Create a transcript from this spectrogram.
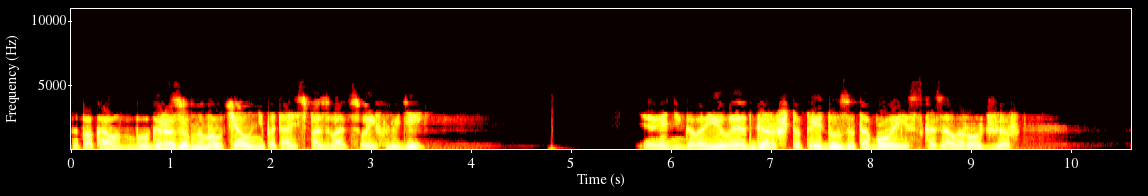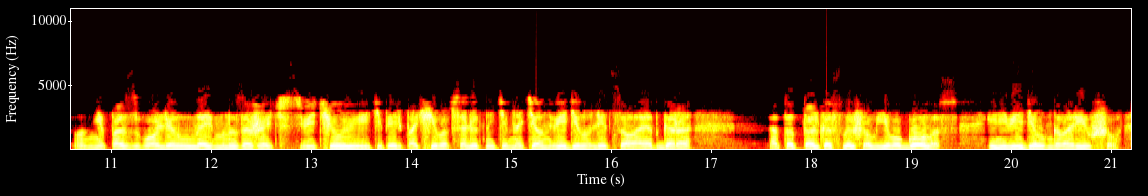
но пока он благоразумно молчал, не пытаясь позвать своих людей. «Я ведь говорил, Эдгар, что приду за тобой», — сказал Роджер. Он не позволил Лейману зажечь свечу, и теперь почти в абсолютной темноте он видел лицо Эдгара, а тот только слышал его голос и не видел говорившего —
